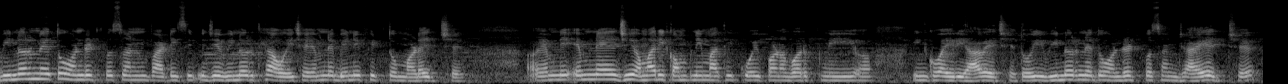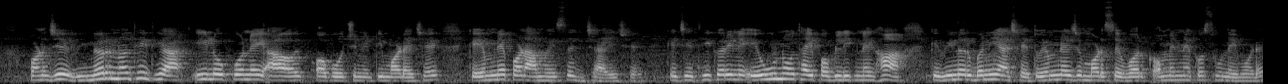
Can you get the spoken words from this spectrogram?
વિનરને તો હંડ્રેડ પર્સન્ટ પાર્ટિસિપ જે વિનર થયા હોય છે એમને બેનિફિટ તો મળે જ છે. એમને એમને જે અમારી કંપનીમાંથી કોઈ પણ વર્કની ઇન્ક્વાયરી આવે છે તો એ વિનરને તો હંડ્રેડ પર્સન્ટ જાય જ છે. પણ જે વિનર નથી થયા, એ લોકોને આ ઓપોર્ચ્યુનિટી મળે છે કે એમને પણ આ મેસેજ જાય છે કે જેથી કરીને એવું ન થાય પબ્લિકને હા, કે વિનર બન્યા છે તો એમને જ મળશે વર્ક અમને કશું નહીં મળે.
